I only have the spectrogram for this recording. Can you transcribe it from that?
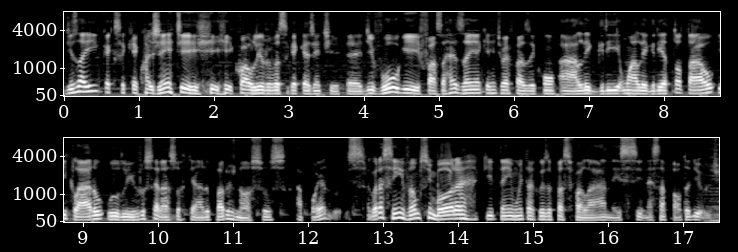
diz aí o que é que você quer com a gente e qual livro você quer que a gente é, divulgue e faça resenha que a gente vai fazer com a alegria, uma alegria total e claro, o livro será sorteado para os nossos apoiadores. Agora sim, vamos embora que tem muita coisa para se falar nesse, nessa pauta de hoje.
